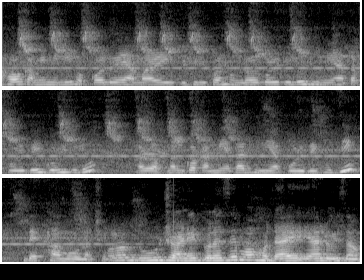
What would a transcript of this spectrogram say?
আহক আমি মিলি সকলোৱে আমাৰ এই পৃথিৱীখন সুন্দৰ কৰি তোলোঁ ধুনীয়া এটা পৰিৱেশ গঢ়ি তোলোঁ আৰু আপোনালোকক আমি এটা ধুনীয়া পৰিৱেশ আজি দেখাম অৰুণাচল অলপ দূৰ জাৰ্ণিত গ'লে যে মই সদায় এয়া লৈ যাওঁ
